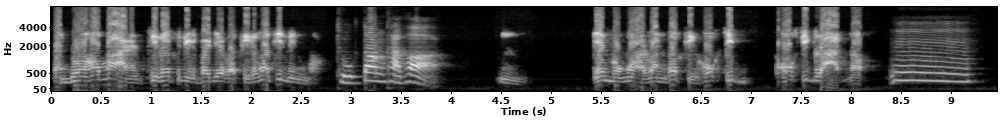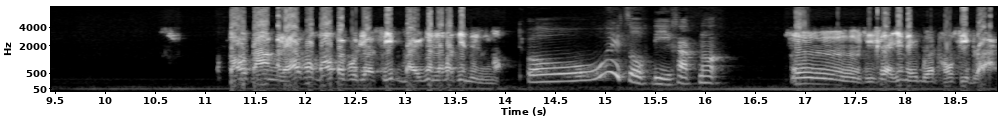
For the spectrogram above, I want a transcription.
แต่ดวงเขามาเนี่ยทีละปีใบเดียวกับทีละวันที่หนึ่งบอกถูกต้องค่ะพ่ออืมเห็นบอกว่าวันก็ถือหกสิบหกสิบล้านเนาะอืม เป๋าตังค์แล้วเขาเหมาไปผู้เดียวสิบใบเงินแล้ววันที่หนึ่งเนาะโอ้ยโชคดีคักเนาะเออที่เชื่อยังไงเบิดหกสิบล้าน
